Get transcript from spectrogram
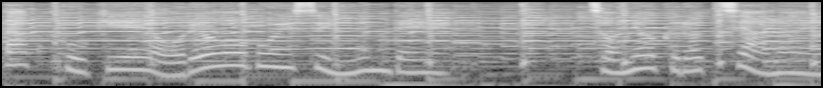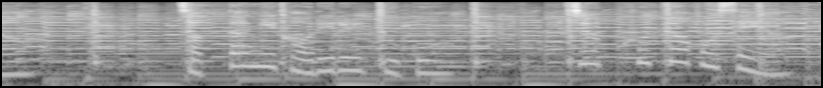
딱 보기에 어려워 보일 수 있는데 전혀 그렇지 않아요. 적당히 거리를 두고 쭉 훑어보세요.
